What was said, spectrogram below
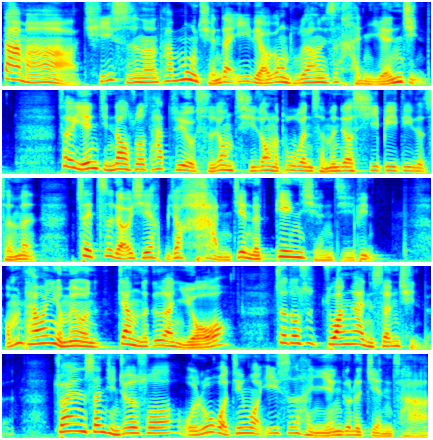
大麻啊，其实呢，它目前在医疗用途上是很严谨的。这个严谨到说，它只有使用其中的部分成分叫 CBD 的成分，在治疗一些比较罕见的癫痫疾病。我们台湾有没有这样的个案？有，这都是专案申请的。专案申请就是说，我如果经过医师很严格的检查，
